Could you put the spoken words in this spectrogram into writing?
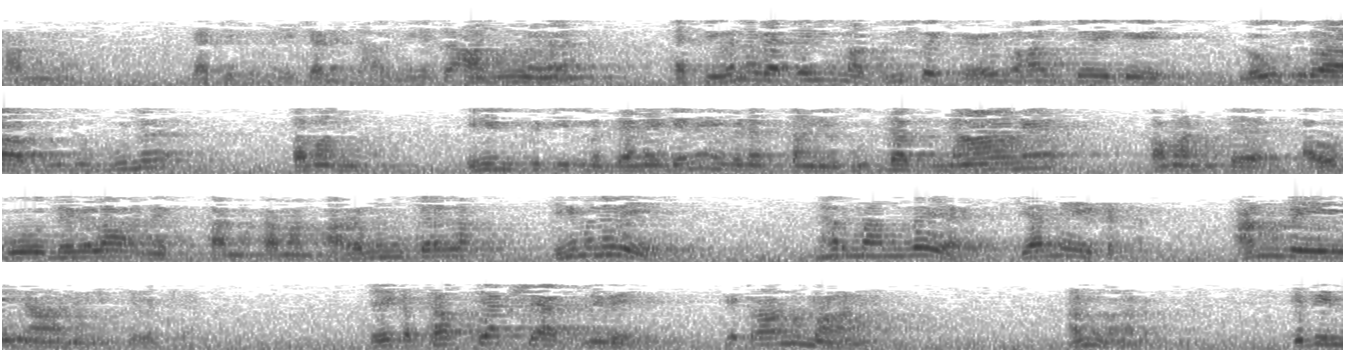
අනුව වැටෙන. ඒ කියන්නේ ධර්මයට අනුව ඇතිවන වැටහීමක් මිසක උන්වහන්සේගේ ලෞතර බුදු ගුණ Taman එහෙන් පිටින්ම දැනගෙන එහෙම නැත්නම් මේ බුද්ධ ඥානය Tamanට අවබෝධ වෙලා නැත්නම් Taman අරමුණු කරලා එහෙම නෙවෙයි. ධර්මන්වය කියන්නේ ඒකට. අන්වේ ඥානය කියලා කියන්නේ. ඒක ප්‍රත්‍යක්ෂයක් නෙවෙයි. ඒක අනුමානය. අනුමාන. ඉතින්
